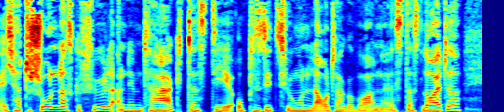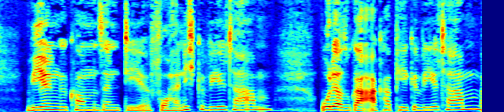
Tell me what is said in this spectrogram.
Ich hatte schon das Gefühl an dem Tag, dass die Opposition lauter geworden ist, dass Leute wählen gekommen sind, die vorher nicht gewählt haben oder sogar AKP gewählt haben.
